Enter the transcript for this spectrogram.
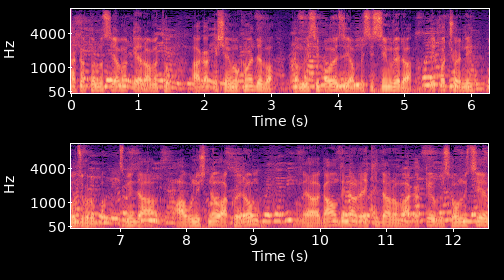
საქართველოს სიამაყეა რამე თუ აკაკი შემოქმედება და მისი პოეზია, მისი სიმღერა იყო ჩვენი მოძღრობა. მინდა აღნიშნო აქვე რომ გამომდინარე იქიდან რომ აკაკიების ღონისძიება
